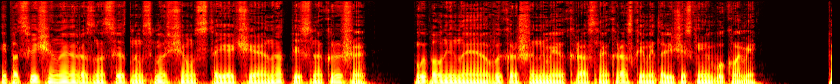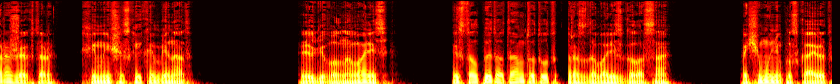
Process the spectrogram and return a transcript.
и подсвеченная разноцветным смерчем стоячая надпись на крыше, выполненная выкрашенными красной краской металлическими буквами. «Прожектор. Химический комбинат». Люди волновались. Из толпы то там, то тут раздавались голоса. Почему не пускают?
